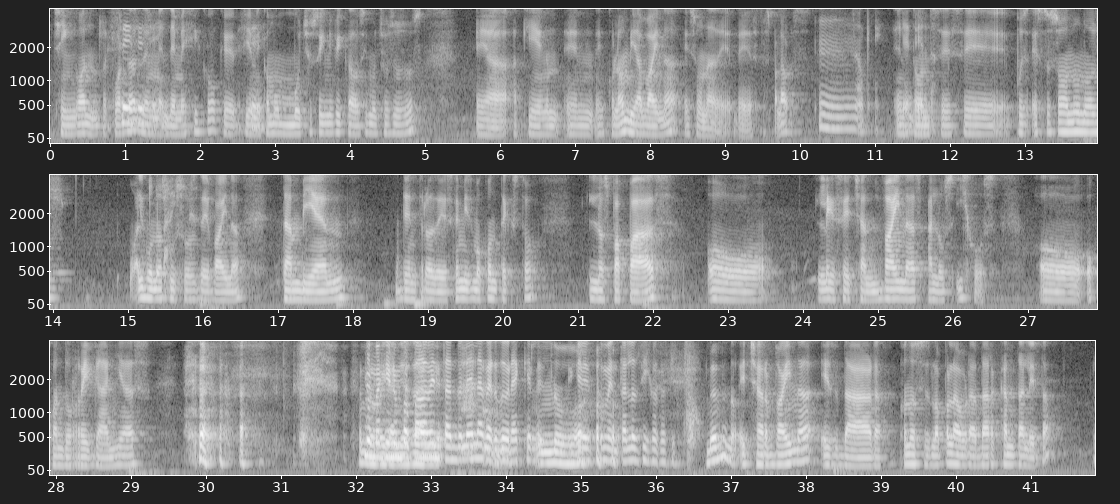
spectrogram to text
chingón, ¿recuerdas? sí, de, sí. De México, que tiene como muchos significados y muchos usos. Eh, aquí en, en- en Colombia, vaina es una de, de estas palabras. Mm. Entonces, eh, pues estos son unos, algunos Vaina. usos de vaina. También dentro de este mismo contexto, los papás o les echan vainas a los hijos o, o cuando regañas. Me imagino un papá aventándole la verdura que les, No. que les comento a los hijos así. No, no, no. Echar vaina es dar. ¿Conoces la palabra dar cantaleta?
